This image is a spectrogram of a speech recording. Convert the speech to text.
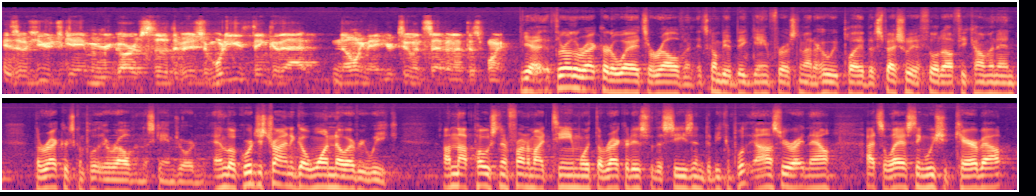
is a huge game in regards to the division. What do you think of that, knowing that you're two and seven at this point? Yeah, throw the record away. It's irrelevant. It's going to be a big game for us no matter who we play, but especially if Philadelphia coming in. The record's completely irrelevant in this game, Jordan. And look, we're just trying to go 1 0 every week. I'm not posting in front of my team what the record is for the season. To be completely honest with you right now, that's the last thing we should care about.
